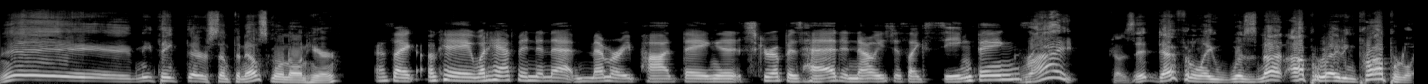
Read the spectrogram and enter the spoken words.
hey, me think there's something else going on here. I was like, okay, what happened in that memory pod thing? Did it screw up his head and now he's just like seeing things? Right. Because it definitely was not operating properly.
